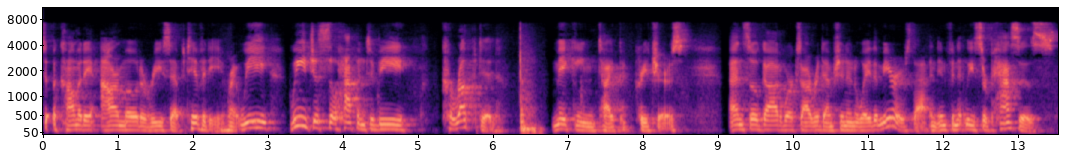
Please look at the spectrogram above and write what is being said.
to accommodate our mode of receptivity, right? We we just so happen to be corrupted making type creatures. And so God works our redemption in a way that mirrors that and infinitely surpasses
